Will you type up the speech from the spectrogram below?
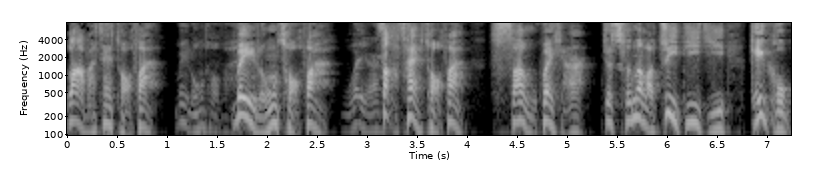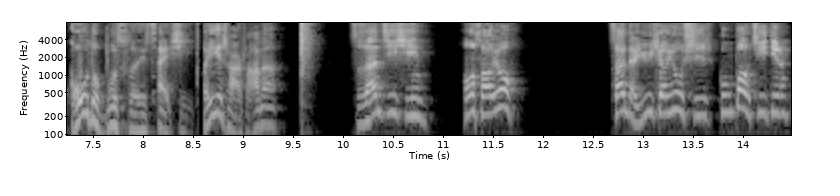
辣白菜炒饭、卫龙炒饭、卫龙炒饭、榨菜炒饭，三五块钱就吃那老最低级，给狗狗都不吃的菜系。一色啥呢？孜然鸡心、红烧肉，沾点鱼香肉丝、宫爆鸡丁，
